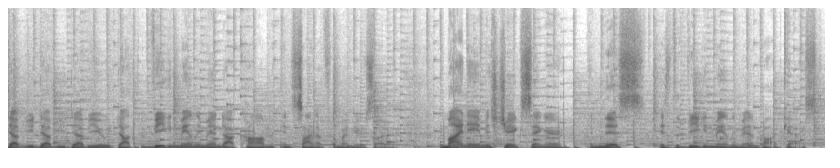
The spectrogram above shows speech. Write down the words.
www.theveganmanlyman.com, and sign up for my newsletter. My name is Jake Singer, and this is the Vegan Manly Man Podcast.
